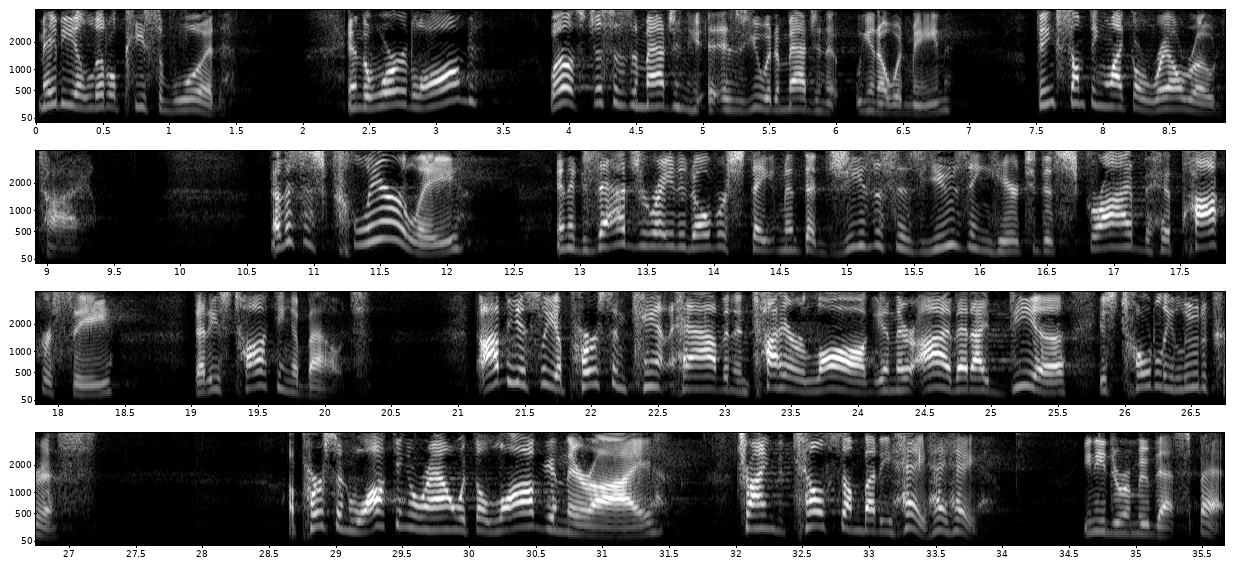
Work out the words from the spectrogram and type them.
maybe a little piece of wood. And the word log, well, it's just as imagine as you would imagine it, you know, would mean. Think something like a railroad tie. Now, this is clearly an exaggerated overstatement that Jesus is using here to describe the hypocrisy that he's talking about. Obviously, a person can't have an entire log in their eye. That idea is totally ludicrous. A person walking around with a log in their eye, trying to tell somebody, hey, hey, hey, you need to remove that speck.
